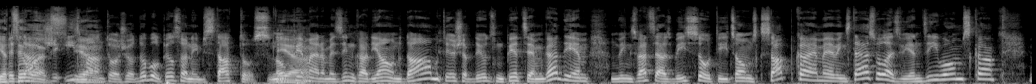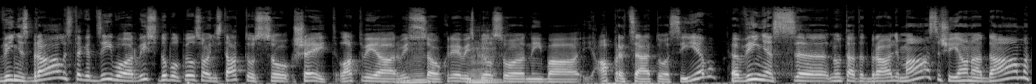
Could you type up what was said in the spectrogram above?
ja Bet cilvēks, izmanto jā. šo dubultpilsonības statusu. Nu, jā. piemēram, es zinu kādu jaunu dāmu tieši ap 25 gadiem. Viņas vecās bija izsūtīts Omskas apkaimē, viņas tēvs vēl aizvien dzīvo Omskā. Viņas brālis tagad dzīvo ar visu dubultpilsoņu statusu šeit, Latvijā, ar visu mm. savu Krievijas mm. pilsonībā aprecēto sievu. Viņas, eh, nu, tātad brāļa māsa, šī jaunā dāma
